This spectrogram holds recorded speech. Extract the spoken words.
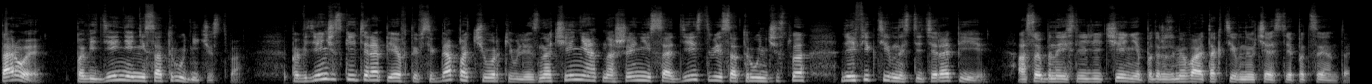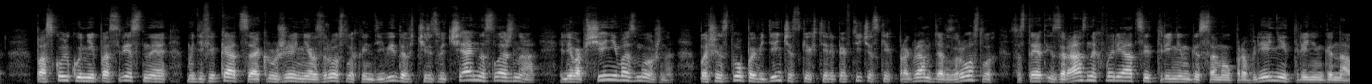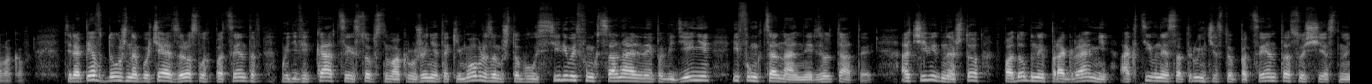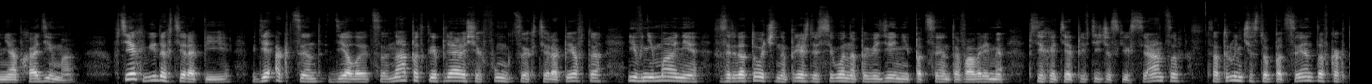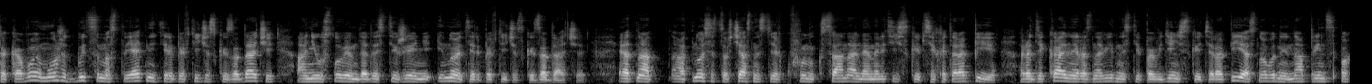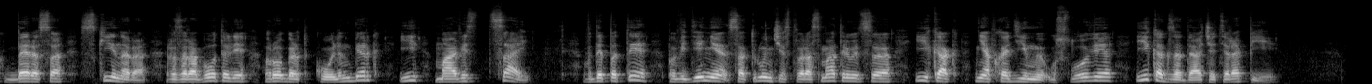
Второе. Поведение несотрудничества. Поведенческие терапевты всегда подчеркивали значение отношений содействия и сотрудничества для эффективности терапии особенно если лечение подразумевает активное участие пациента, поскольку непосредственная модификация окружения взрослых индивидов чрезвычайно сложна или вообще невозможна. Большинство поведенческих терапевтических программ для взрослых состоят из разных вариаций тренинга самоуправления и тренинга навыков. Терапевт должен обучать взрослых пациентов модификации собственного окружения таким образом, чтобы усиливать функциональное поведение и функциональные результаты. Очевидно, что в подобной программе активное сотрудничество пациента существенно существенно необходимо. В тех видах терапии, где акцент делается на подкрепляющих функциях терапевта и внимание сосредоточено прежде всего на поведении пациента во время психотерапевтических сеансов, сотрудничество пациентов как таковое может быть самостоятельной терапевтической задачей, а не условием для достижения иной терапевтической задачи. Это относится в частности к функциональной аналитической психотерапии, радикальной разновидности поведенческой терапии, основанной на принципах Берреса Скиннера, разработали Роберт Колленберг и Мавис Цай. В ДПТ поведение сотрудничества рассматривается и как необходимые условия, и как задача терапии.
